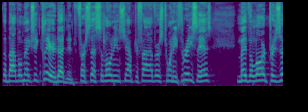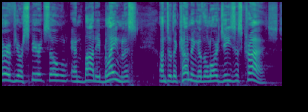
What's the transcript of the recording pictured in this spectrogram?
The Bible makes it clear, doesn't it? 1 Thessalonians chapter 5, verse 23 says, May the Lord preserve your spirit, soul, and body blameless unto the coming of the Lord Jesus Christ.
